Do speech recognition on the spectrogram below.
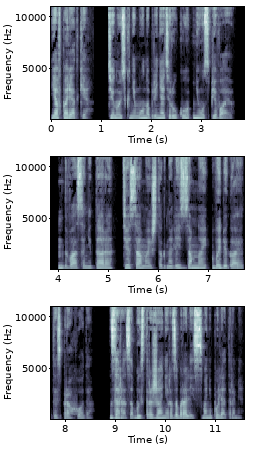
Я в порядке. Тянусь к нему, но принять руку не успеваю. Два санитара, те самые, что гнались за мной, выбегают из прохода. Зараза, быстро же они разобрались с манипуляторами.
